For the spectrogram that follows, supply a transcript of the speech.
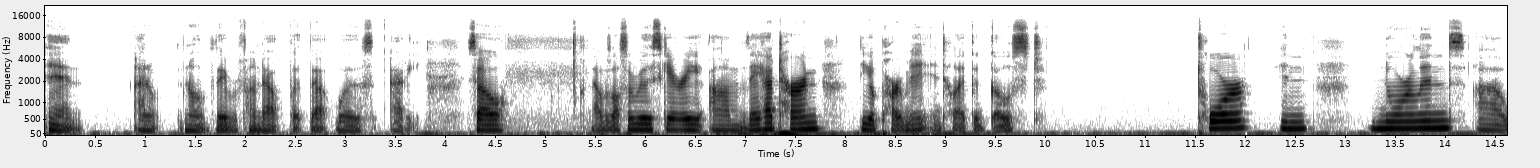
and i don't know if they ever found out but that was addie. So that was also really scary. Um, they had turned the apartment into like a ghost tour in New Orleans, uh,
